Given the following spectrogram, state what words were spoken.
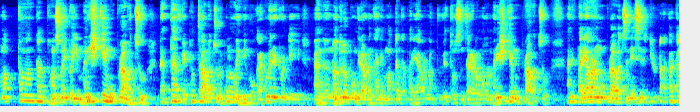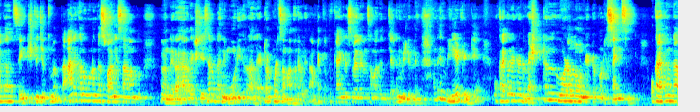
మొత్తం అంతా ధ్వంసం అయిపోయి మనిషికే ముప్పు రావచ్చు పెద్ద విపత్తు రావచ్చు విఫలం ఇది ఒక రకమైనటువంటి నదులు పొంగి రావడం కానీ మొత్తంగా పర్యావరణ విధ్వంసం జరగడం వల్ల మనిషికే ముప్పు రావచ్చు అని పర్యావరణ ముప్పు రావచ్చు అనేసి రకరకాలుగా సైంటిస్టులు చెప్తున్నారు. దానికి అనుగుణంగా స్వామి సానంద్ నిరాహార దీక్ష చేశారు. దాన్ని మోడీ గారు ఆ లెటర్ కూడా సమాధానం లేదు అంత క్రితం కాంగ్రెస్ వాళ్ళని సమాధానం ఇచ్చారు కానీ వీళ్ళు లేదు అందుకని వీళ్ళు ఏంటంటే ఒక రకమైనటువంటి వెస్ట్రన్ మోడల్లో ఉండేటటువంటి సైన్స్ని ఒక రకంగా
